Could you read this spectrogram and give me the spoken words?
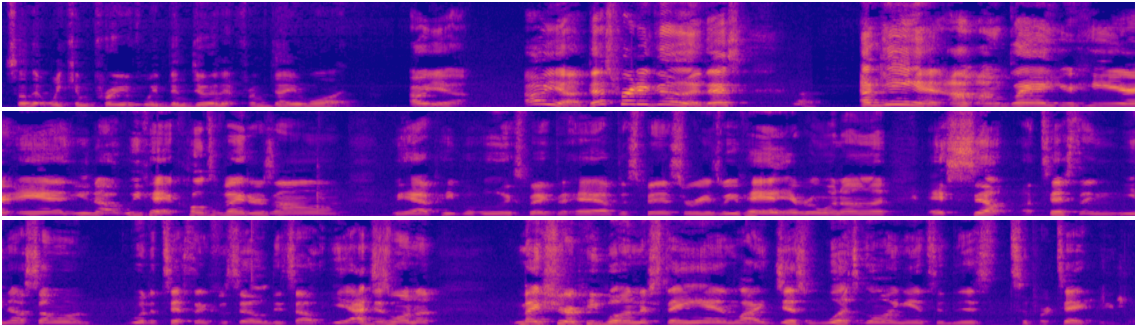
so that we can prove we've been doing it from day one. Oh, yeah. Oh, yeah. That's pretty good. That's, again, I'm, I'm glad you're here. And, you know, we've had cultivators on we have people who expect to have dispensaries. We've had everyone on except a testing, you know, someone with a testing facility. So yeah, I just want to make sure people understand like just what's going into this to protect people.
